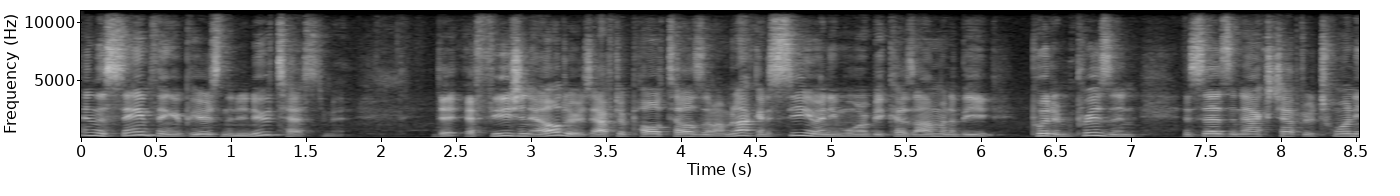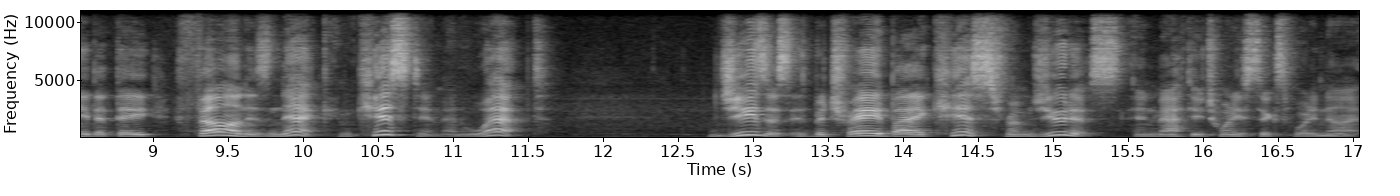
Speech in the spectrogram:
And the same thing appears in the New Testament the Ephesian elders, after Paul tells them, I'm not going to see you anymore because I'm going to be put in prison, it says in Acts chapter 20 that they fell on his neck and kissed him and wept. Jesus is betrayed by a kiss from Judas in Matthew 26 49.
